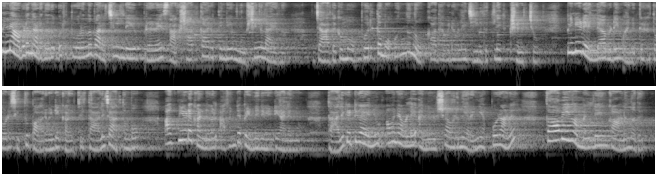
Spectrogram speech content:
പിന്നെ അവിടെ നടന്നത് ഒരു തുറന്നു പറച്ചിലിന്റെയും പ്രണയ സാക്ഷാത്കാരത്തിന്റെയും നിമിഷങ്ങളായിരുന്നു. ജാതകമോ പൊരുത്തമോ ഒന്നും നോക്കാതെ അവൻ അവളെ ജീവിതത്തിലേക്ക് ക്ഷണിച്ചു. പിന്നീട് എല്ലാവരുടെയും അനുഗ്രഹത്തോടെ സിത്തു പാറുവിന്റെ കഴുത്തിൽ താലി ചാർത്തുമ്പോൾ അഗ്നിയുടെ കണ്ണുകൾ അവന്റെ പെണ്ണിന് വേണ്ടി അലഞ്ഞു. താലി കെട്ടി കഴിഞ്ഞു. അവൻ അവളെ അന്വേഷിച്ച് അവിടെ നിന്ന് ഇറങ്ങിയപ്പോഴാണ് കാവ്യയും അമലിന്റെയും കാണുന്നത്.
